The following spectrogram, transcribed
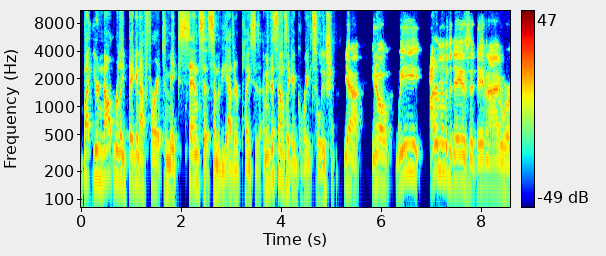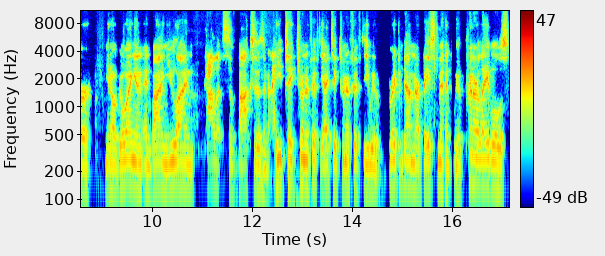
but you're not really big enough for it to make sense at some of the other places. I mean, this sounds like a great solution. Yeah you know, we, I remember the days that Dave and I were, you know, going and, and buying Uline pallets of boxes and he'd take 250, I'd take 250. We would break them down in our basement. We would print our labels.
